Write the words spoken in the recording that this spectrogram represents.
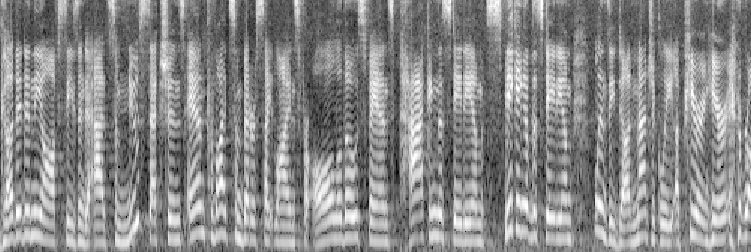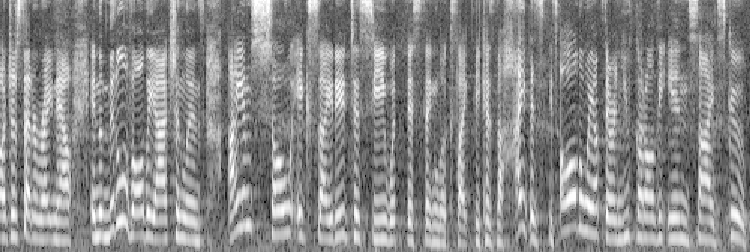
gutted in the offseason to add some new sections and provide some better sight lines for all of those fans packing the stadium. Speaking of the stadium, Lindsay Dunn magically appearing here at Rogers Centre right now in the middle of all the action, Linz. I am so excited to see what this thing looks like because the hype is it's all the way up there and you've got all the inside inside scoop.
